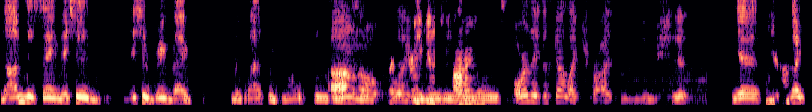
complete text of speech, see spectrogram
no, I'm just saying they should they should bring back the classic monsters. I don't and know, like, Big Freaking movie, one of fine. those. or they just gotta like try some new shit. Yeah, Yeah. like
